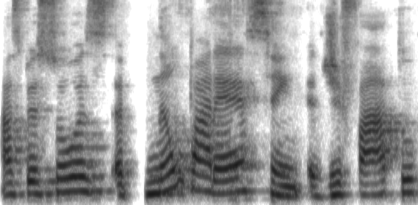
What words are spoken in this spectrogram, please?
as pessoas eh, não parecem, de fato,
